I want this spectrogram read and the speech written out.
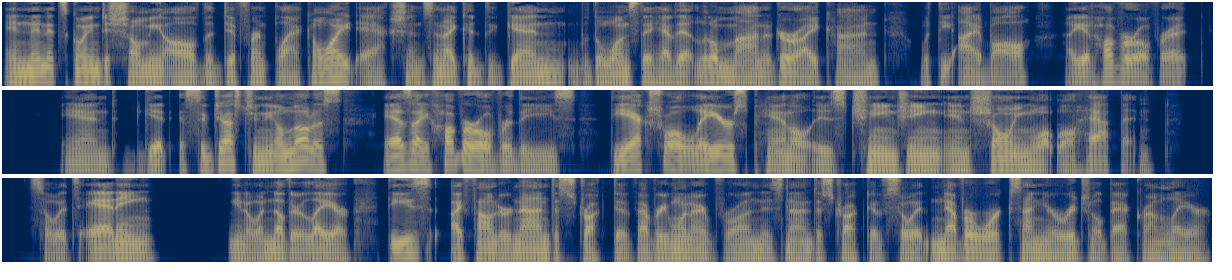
And then it's going to show me all the different black and white actions. And I could, again, the ones that have that little monitor icon with the eyeball, I could hover over it and get a suggestion. You'll notice as I hover over these, the actual layers panel is changing and showing what will happen. So it's adding you know, another layer. These I found are non-destructive. Every one I've run is non-destructive. So it never works on your original background layer.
